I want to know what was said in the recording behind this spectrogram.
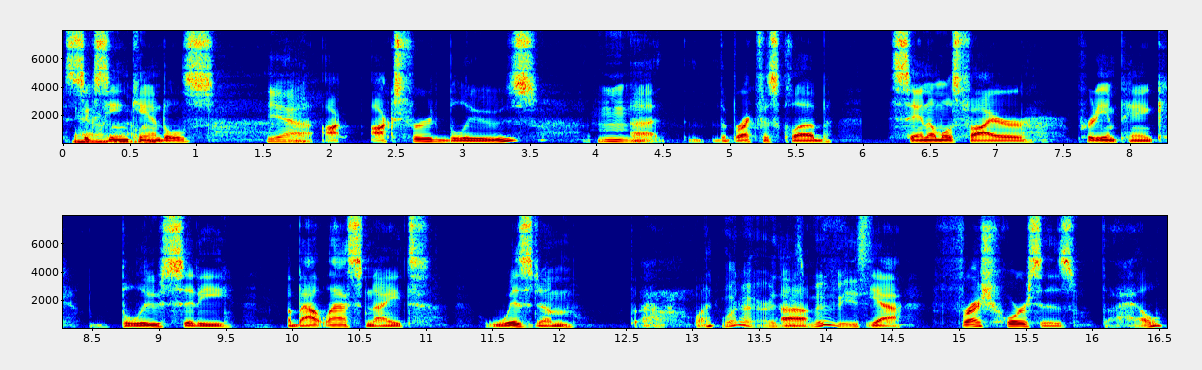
Sixteen Candles, Yeah. uh, O- Oxford Blues, uh, The Breakfast Club, St. Elmo's Fire, Pretty in Pink, Blue City, About Last Night, Wisdom. uh, what? what are these movies? Yeah, Fresh Horses. The hell?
